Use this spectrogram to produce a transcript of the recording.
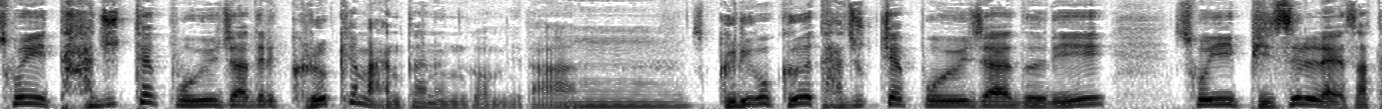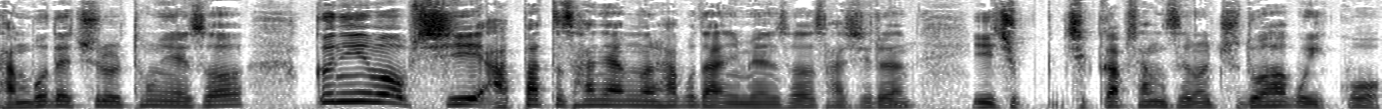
소위 다주택 보유자들이 그렇게 많다는 겁니다. 음, 그리고 그 다주택 보유자들이 소위 빚을 내서 담보대출을 통해서 끊임없이 아파트 사냥을 하고 다니면서 사실은 이 주- 집값 상승을 주도하고 있고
